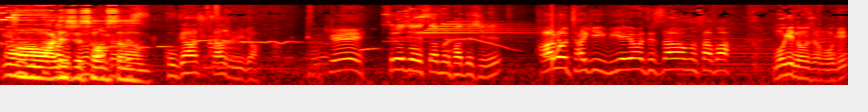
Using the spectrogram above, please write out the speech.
This is wholesome. 고기 하나씩 싸드리자 오케이. 트레저의 쌈을 받으실 바로 자기 위에 형한테 쌈 한번 싸봐. 모기 넣어줘 모기.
